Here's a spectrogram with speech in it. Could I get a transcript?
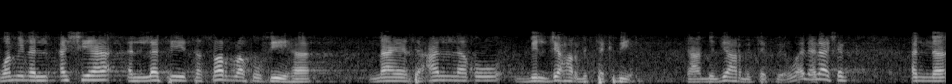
ومن الأشياء التي تصرفوا فيها ما يتعلق بالجهر بالتكبير يعني بالجهر بالتكبير. وإلا لا شك أن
